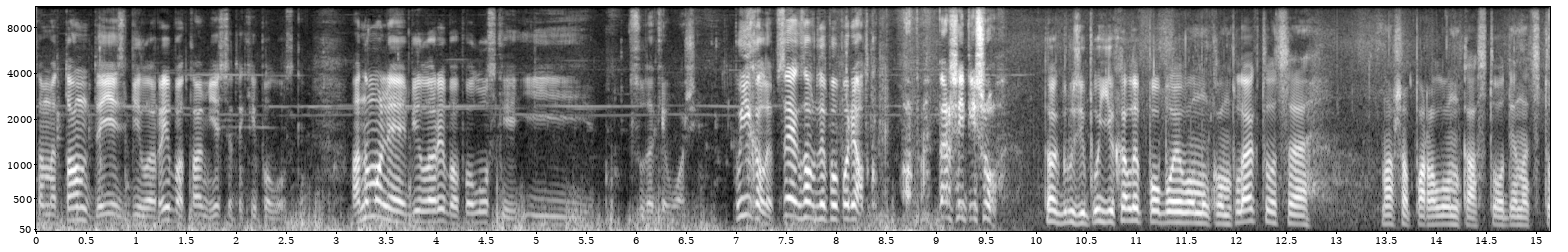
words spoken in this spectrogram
саме там, де є біла риба, там є такі полоски. Аномалія біла риба, полоски і судаки ваші. Поїхали, все як завжди по порядку. Опа, перший пішов. Так, друзі, поїхали по бойовому комплекту. Це наша паралонка 111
